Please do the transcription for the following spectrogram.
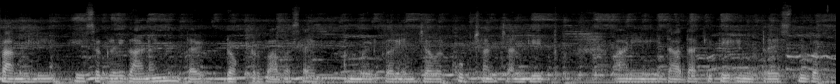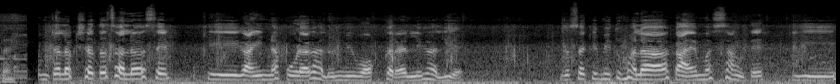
फॅमिली हे सगळे गाणं म्हणत आहेत डॉक्टर बाबासाहेब आंबेडकर यांच्यावर खूप छान छान गीत आणि दादा किती इंटरेस्टने बघताय तुमच्या लक्षातच आलं असेल की गाईंना पोळ्या घालून मी वॉक करायला निघाली आहे. जसं की मी तुम्हाला कायमच सांगते की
